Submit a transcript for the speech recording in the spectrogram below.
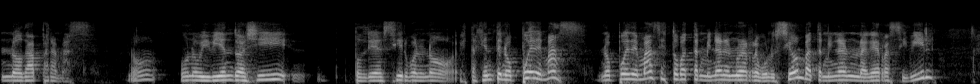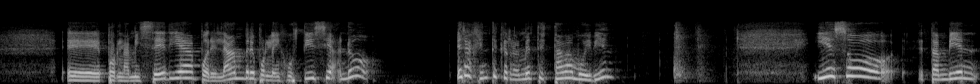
no da para más. ¿no? Uno viviendo allí podría decir, bueno, no, esta gente no puede más, no puede más, esto va a terminar en una revolución, va a terminar en una guerra civil, eh, por la miseria, por el hambre, por la injusticia. No, era gente que realmente estaba muy bien. Y eso también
